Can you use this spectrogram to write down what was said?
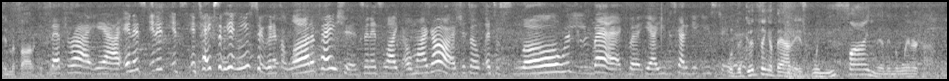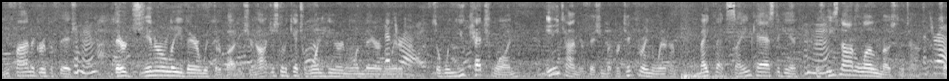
and methodical. that's right. Yeah, and it's it, it it's it takes some getting used to, and it's a lot of patience. And it's like, oh my gosh, it's a it's a slower bag, but yeah, you just got to get used to Well, it. the good thing about it is when you find them in the wintertime, when you find a group of fish, Mm-hmm. they're generally there with their buddies. You're not just going to catch one here and one there in That's the wintertime. right. So when you catch one, anytime you're fishing, but particularly in the wintertime, make that same cast again because he's not alone most of the time. Mm-hmm. That's So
